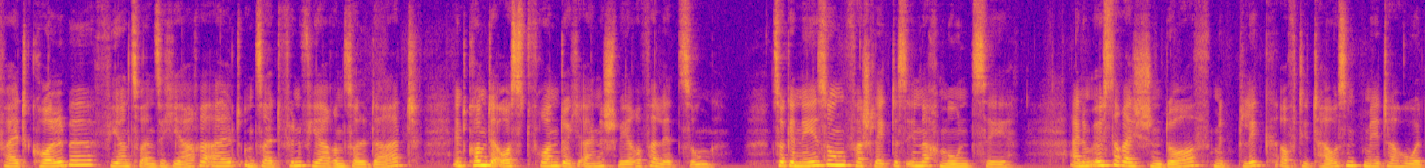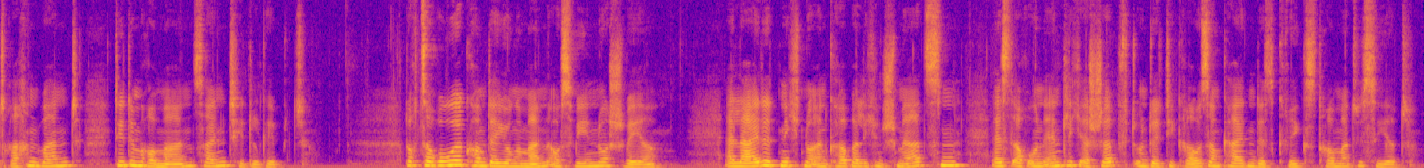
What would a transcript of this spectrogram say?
Veit Kolbe, 24 Jahre alt und seit fünf Jahren Soldat, entkommt der Ostfront durch eine schwere Verletzung. Zur Genesung verschlägt es ihn nach Mondsee, einem österreichischen Dorf mit Blick auf die 1000 Meter hohe Drachenwand, die dem Roman seinen Titel gibt. Doch zur Ruhe kommt der junge Mann aus Wien nur schwer. Er leidet nicht nur an körperlichen Schmerzen, er ist auch unendlich erschöpft und durch die Grausamkeiten des Kriegs traumatisiert.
